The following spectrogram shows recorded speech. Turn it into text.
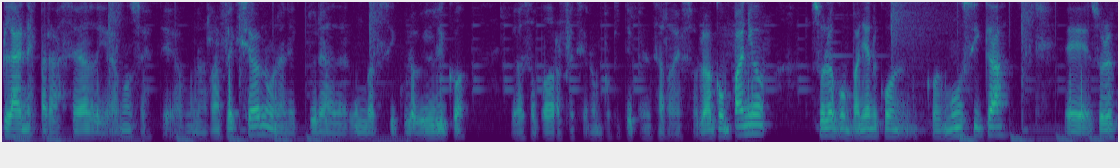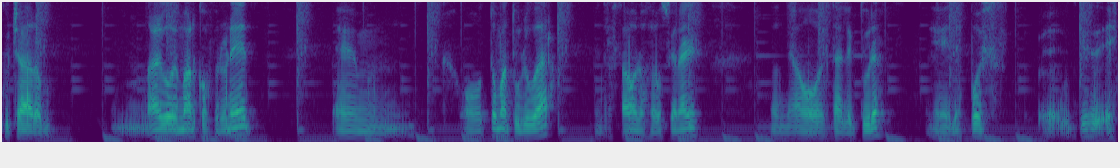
planes para hacer, digamos, este, una reflexión, una lectura de algún versículo bíblico y vas a poder reflexionar un poquito y pensar de eso. Lo acompaño suelo acompañar con, música, eh, suelo escuchar algo de Marcos Brunet em, o Toma tu lugar, mientras hago los devocionales, donde hago esta lectura. Eh, después eh,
